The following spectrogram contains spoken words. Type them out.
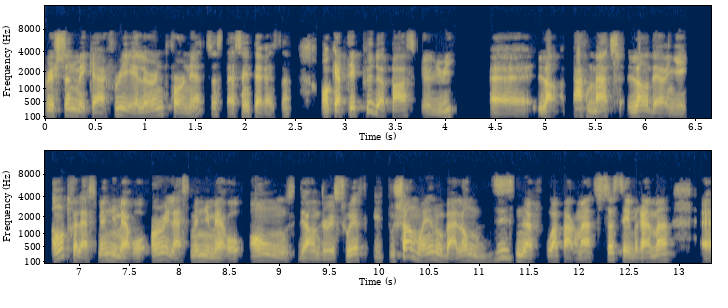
Christian McCaffrey et Learn Fournette, ça c'est assez intéressant, ont capté plus de passes que lui euh, par match l'an dernier entre la semaine numéro 1 et la semaine numéro 11 d'Andre Swift, il touchait en moyenne au ballon 19 fois par match. Ça, c'est vraiment euh,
